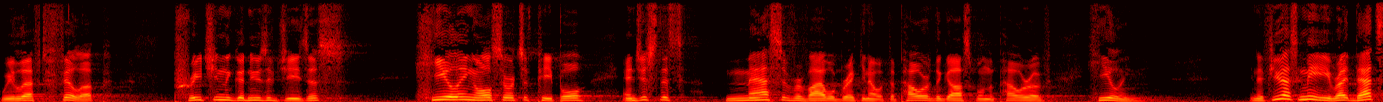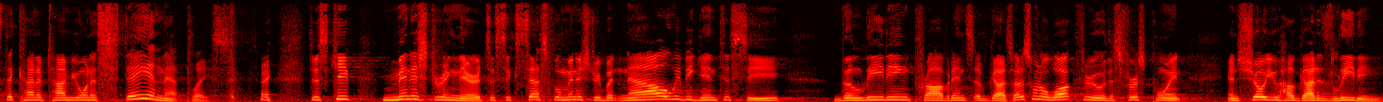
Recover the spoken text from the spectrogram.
we left Philip preaching the good news of Jesus, healing all sorts of people, and just this massive revival breaking out with the power of the gospel and the power of healing. And if you ask me, right, that's the kind of time you want to stay in that place. Right? Just keep ministering there. It's a successful ministry, but now we begin to see the leading providence of God. So I just want to walk through this first point and show you how God is leading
